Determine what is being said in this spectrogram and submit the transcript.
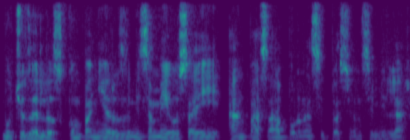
muchos de los compañeros de mis amigos ahí han pasado por una situación similar.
